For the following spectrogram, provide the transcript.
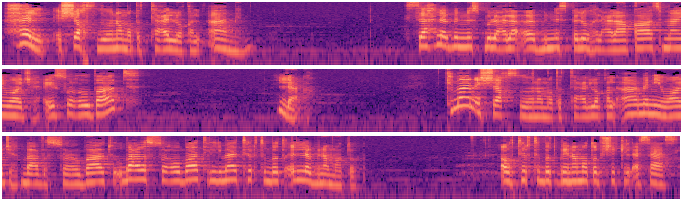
هل الشخص ذو نمط التعلق الآمن سهلة بالنسبة, لعلا... بالنسبة له العلاقات ما يواجه أي صعوبات؟ لا كمان الشخص ذو نمط التعلق الآمن يواجه بعض الصعوبات وبعض الصعوبات اللي ما ترتبط إلا بنمطه أو ترتبط بنمطه بشكل أساسي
